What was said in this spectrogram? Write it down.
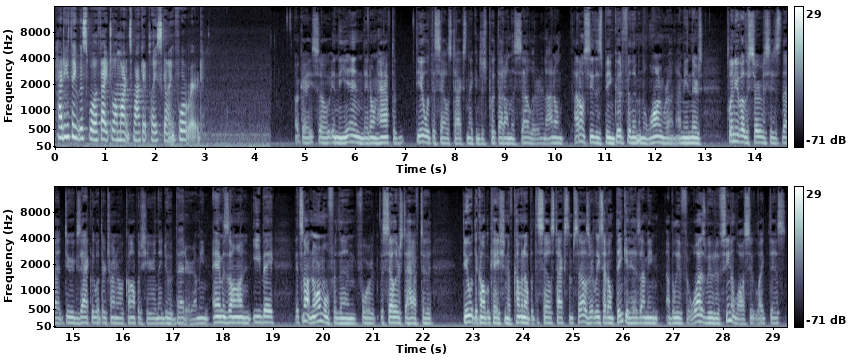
how do you think this will affect Walmart's marketplace going forward? Okay, so in the end, they don't have to deal with the sales tax and they can just put that on the seller and I don't I don't see this being good for them in the long run. I mean, there's plenty of other services that do exactly what they're trying to accomplish here and they do it better. I mean, Amazon, eBay, it's not normal for them for the sellers to have to deal with the complication of coming up with the sales tax themselves, or at least I don't think it is. I mean, I believe if it was, we would have seen a lawsuit like this,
